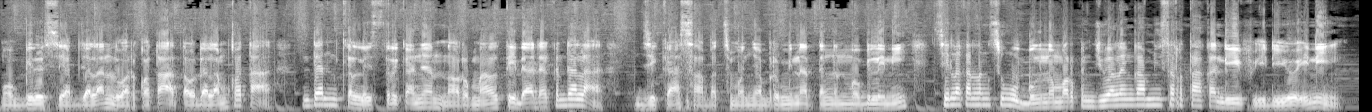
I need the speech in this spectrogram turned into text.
mobil siap jalan luar kota atau dalam kota, dan kelistrikannya normal tidak ada kendala. Jika sahabat semuanya berminat dengan mobil ini, silakan langsung hubungi nomor penjual yang kami sertakan di video ini.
